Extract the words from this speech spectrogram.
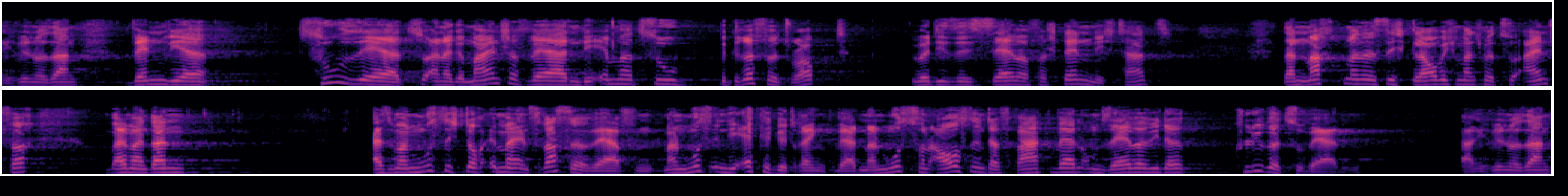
Ich will nur sagen, wenn wir zu sehr zu einer Gemeinschaft werden, die immer zu Begriffe droppt, über die sie sich selber verständigt hat, dann macht man es sich, glaube ich, manchmal zu einfach, weil man dann, also man muss sich doch immer ins Wasser werfen, man muss in die Ecke gedrängt werden, man muss von außen hinterfragt werden, um selber wieder klüger zu werden. Ich will nur sagen,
